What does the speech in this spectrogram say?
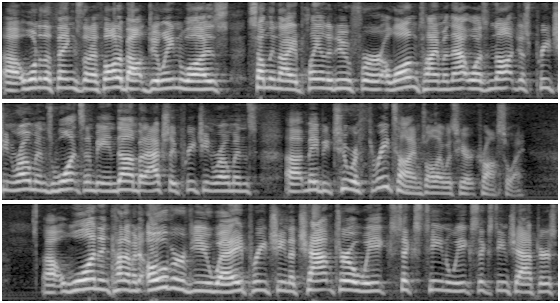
uh, one of the things that I thought about doing was something I had planned to do for a long time, and that was not just preaching Romans once and being done, but actually preaching Romans uh, maybe two or three times while I was here at Crossway. Uh, one in kind of an overview way, preaching a chapter a week, 16 weeks, 16 chapters,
